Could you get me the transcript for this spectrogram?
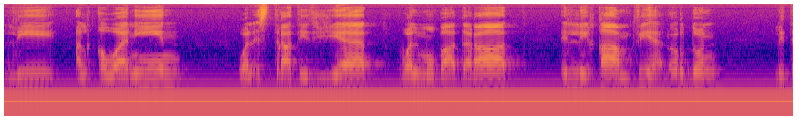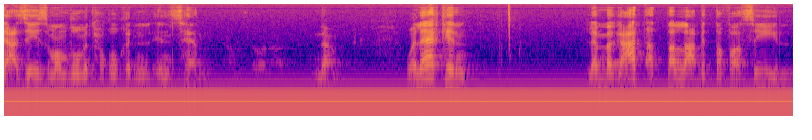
للقوانين والاستراتيجيات والمبادرات اللي قام فيها الأردن لتعزيز منظومة حقوق الإنسان. نعم. ولكن لما قعدت أطلع بالتفاصيل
